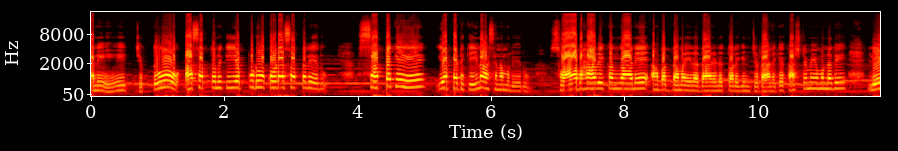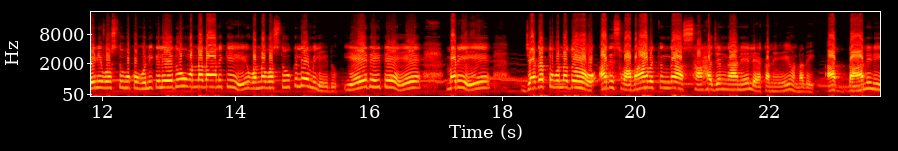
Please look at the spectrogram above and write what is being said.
అని చెప్తూ అసత్తునికి ఎప్పుడూ కూడా సత్త లేదు. సత్తకి ఎప్పటికీ నాశనము లేదు. స్వాభావికంగానే అబద్ధమైన దానిని తొలగించడానికి కష్టమేమున్నది? లేని వస్తువుకు ఉనికి లేదు ఉన్నదానికి ఉన్న వస్తువుకు లేమి లేదు. ఏదైతే మరి జగత్తు ఉన్నదో అది స్వాభావికంగా సహజంగానే లేకనే ఉన్నది. ఆ దానిని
